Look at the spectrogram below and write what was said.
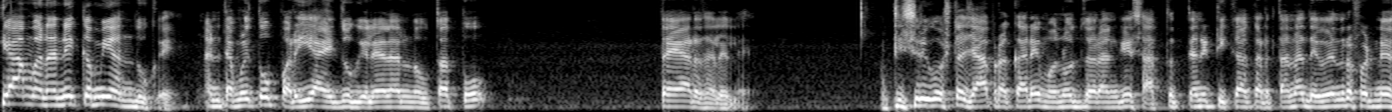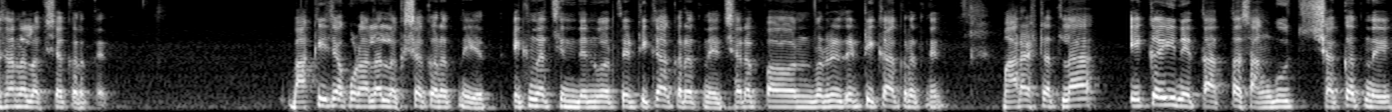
त्या मनाने कमी अंधुक आहे. आणि त्यामुळे तो पर्याय जो गेलेला नव्हता तो तयार झालेला आहे. तिसरी गोष्ट ज्या प्रकारे मनोज जरांगे सातत्याने टीका करताना देवेंद्र फडणवीसांना लक्ष करत आहेत. बाकीच्या कोणाला लक्ष करत नाही आहेत एकनाथ शिंदेंवर ते टीका करत नाहीत. शरद पवारांवर ते टीका करत नाहीत. महाराष्ट्रातला एकही नेता आत्ता सांगू शकत नाही.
